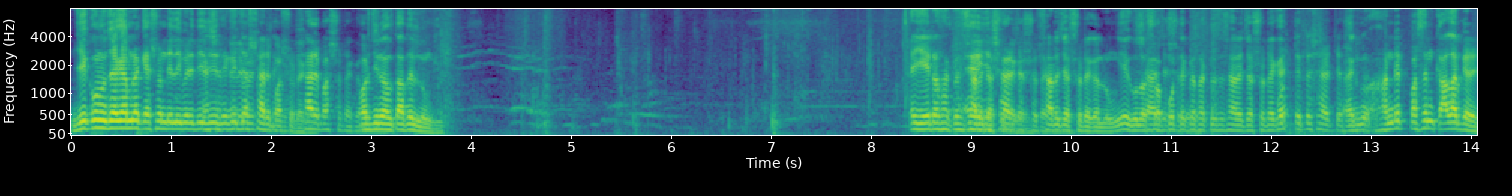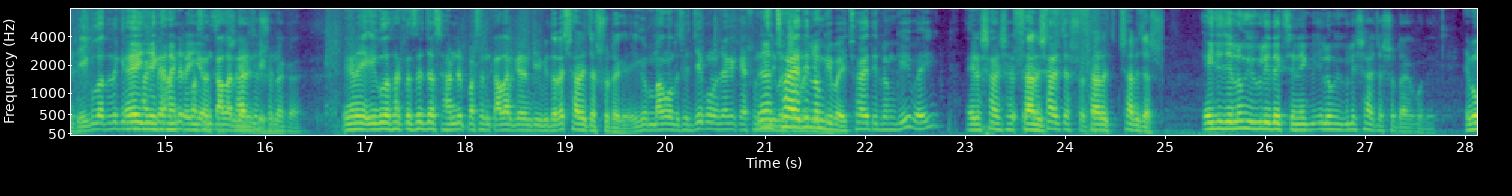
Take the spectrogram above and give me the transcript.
যে কোনো জায়গায় আমরা ক্যাশ অন ডেলিভারি দিয়ে দিয়ে থাকি যা সাড়ে পাঁচশো টাকা সাড়ে পাঁচশো টাকা। অরিজিনাল তাদের লুঙ্গি। এই এটা থাকতেছে সাড়ে চারশো টাকা। সাড়ে চারশো টাকা লুঙ্গি এগুলো সব প্রত্যেকটা থাকতেছে সাড়ে চারশো টাকা। প্রত্যেকটা সাড়ে চারশো একদম হান্ড্রেড পার্সেন্ট কালার গ্যারান্টি এগুলোতে কিন্তু হান্ড্রেড পার্সেন্ট কালার গ্যারান্টি টাকা। এখানে এগুলো থাকতেছে জাস্ট হান্ড্রেড পার্সেন্ট কালার গ্যারান্টির ভিতরে সাড়ে চারশো টাকা। এখানে বাংলাদেশের যে কোনো জায়গায় ক্যাশ ছয় লুঙ্গি ভাই ছয় লুঙ্গি ভাই এটা সাড়ে সাড়ে চারশো সাড়ে সাড়ে চারশো। এই যে যে লুঙ্গিগুলি দেখছেন এই লুঙ্গিগুলি সাড়ে চারশো টাকা করে। এবং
